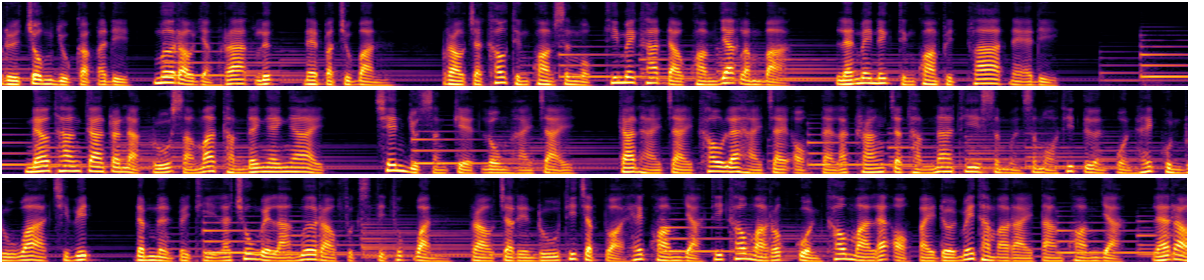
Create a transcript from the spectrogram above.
หรือจมอยู่กับอดีตเมื่อเราอย่างรากลึกในปัจจุบัน เราจะเข้าถึงความสงบที่ไม่คาดเดาความยากลำบาก และไม่นึกถึงความผิดพลาดในอดีต แนวทางการตระหนักรู้สามารถทำได้ง่าย ๆ เช่นหยุดสังเกตลมหายใจ การหายใจเข้าและหายใจออกแต่ละครั้งจะทำหน้าที่เสมือนสมอที่เตือนผลให้คุณรู้ว่าชีวิตดำเนินไปทีละช่วงเวลาเมื่อเราฝึกสติทุกวัน เราจะเรียนรู้ที่จะปล่อยให้ความอยากที่เข้ามารบกวนเข้ามาและออกไปโดยไม่ทำอะไรตามความอยาก และเรา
